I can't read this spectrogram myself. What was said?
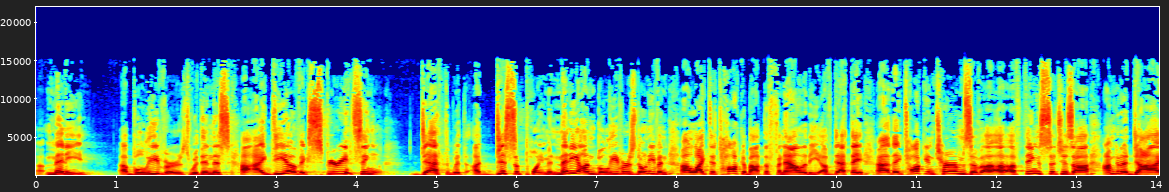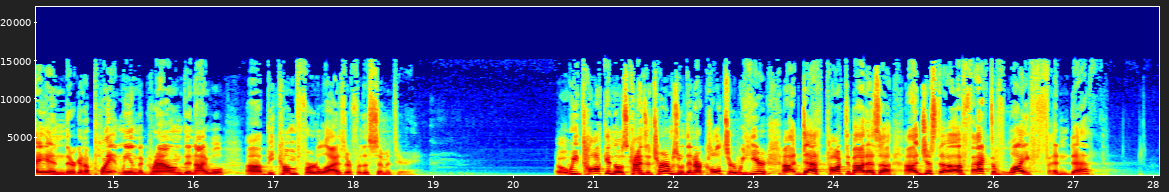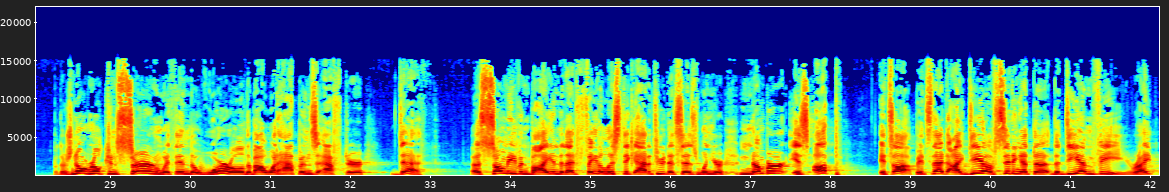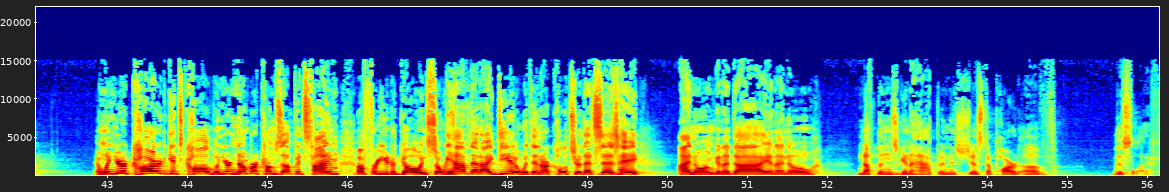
Uh, many uh, believers within this uh, idea of experiencing death with a disappointment. Many unbelievers don't even uh, like to talk about the finality of death. They, uh, they talk in terms of, uh, uh of things such as, uh, I'm going to die and they're going to plant me in the ground and I will uh, become fertilizer for the cemetery. We talk in those kinds of terms within our culture. We hear death talked about as a, just a, a fact of life and death. But there's no real concern within the world about what happens after death. Uh, some even buy into that fatalistic attitude that says when your number is up, it's up. It's that idea of sitting at the, the DMV, right? And when your card gets called, when your number comes up, it's time uh, for you to go. And so we have that idea within our culture that says, hey, I know I'm going to die and I know nothing's going to happen. It's just a part of this life.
